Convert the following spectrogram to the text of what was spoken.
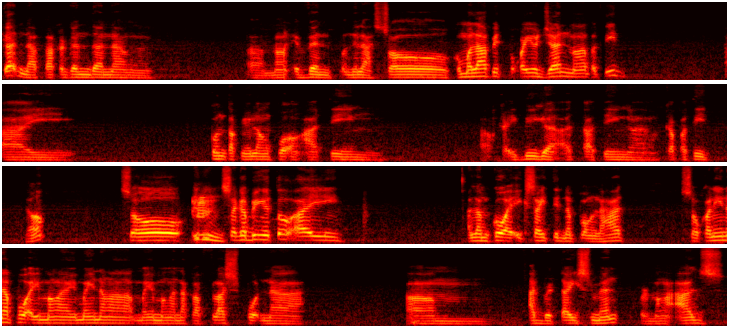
God, napakaganda ng uh, mga event po nila. So, kung malapit po kayo dyan mga patid, ay contact nyo lang po ang ating uh, kaibigan at ating uh, kapatid. No? So, sa gabing ito ay alam ko ay excited na po ang lahat. So kanina po ay mga may mga may mga naka-flash po na um, advertisement or mga ads.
